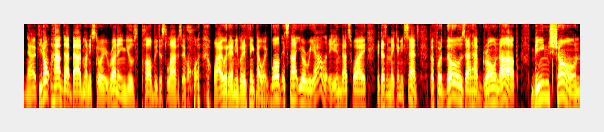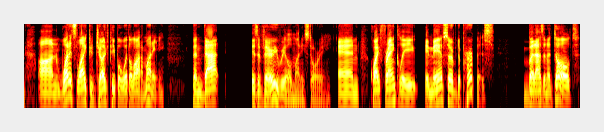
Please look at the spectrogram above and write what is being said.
now, if you don't have that bad money story running, you'll probably just laugh and say, why would anybody think that way? Well, it's not your reality, and that's why it doesn't make any sense. But for those that have grown up being shown on what it's like to judge people with a lot of money, then that is a very real money story. And quite frankly, it may have served a purpose, but as an adult,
